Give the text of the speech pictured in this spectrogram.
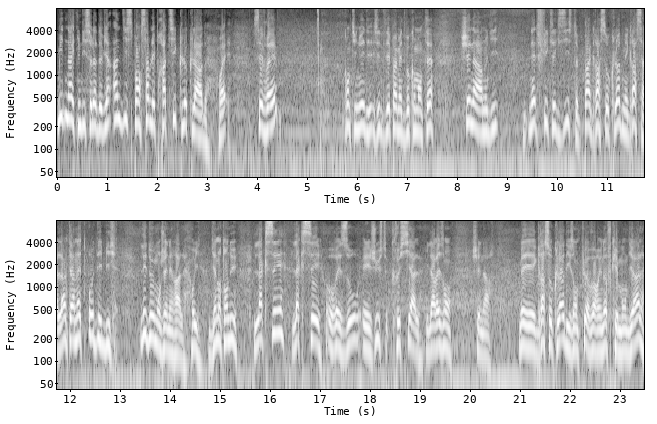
Midnight nous dit cela devient indispensable et pratique le cloud. Ouais, c'est vrai. Continuez, n'hésitez pas à mettre vos commentaires. Chénard nous dit Netflix existe pas grâce au cloud, mais grâce à l'internet haut débit. Les deux, mon général. Oui, bien entendu. L'accès, l'accès au réseau est juste crucial. Il a raison, Chénard. Mais grâce au cloud, ils ont pu avoir une offre qui est mondiale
